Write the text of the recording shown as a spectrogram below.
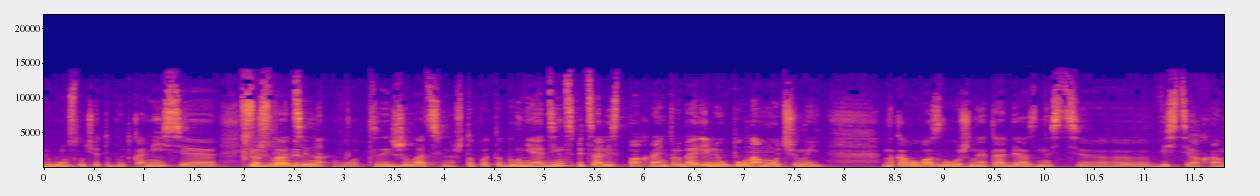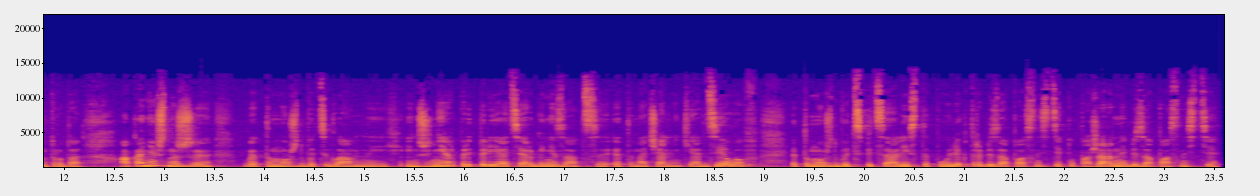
В любом случае это будет комиссия. И желательно, вот, и желательно, чтобы это был не один специалист по охране труда или уполномоченный, на кого возложена эта обязанность э, вести охрану труда. А, конечно же, это может быть главный инженер предприятия, организации, это начальники отделов, это может быть специалисты по электробезопасности, по пожарной безопасности,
